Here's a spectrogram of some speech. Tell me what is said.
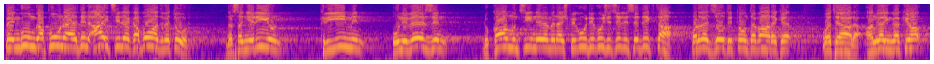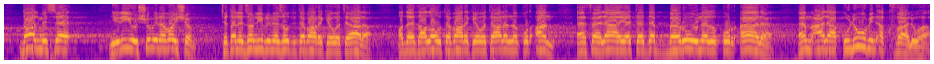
pengu nga puna e din ai i cili e ka bo at veturë Ndërsa njeriun Krijimin Univerzin Nuk ka mundësi neve me na i shpjegu Dikush i cili s'i di këta Përveç zotit tonë tebareke ve teala Andaj nga kjo Dalmi se Njeriu shumë i nevojshëm Që ta lexon librin e zotit tebareke ve teala Andaj tha Allahu tebareke ve teala në Kur'an, "E fela yatadabbarun al-Qur'ana am ala qulubin aqfaluha."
